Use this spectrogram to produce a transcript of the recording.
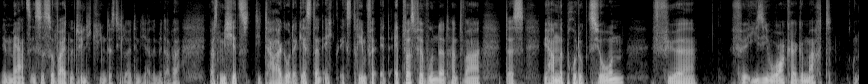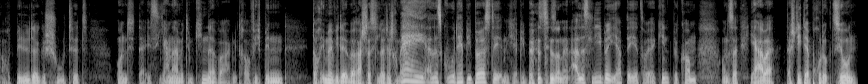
im März ist es soweit. Natürlich kriegen das die Leute nicht alle mit, aber was mich jetzt die Tage oder gestern echt extrem etwas verwundert hat, war, dass wir haben eine Produktion für, für Easy Walker gemacht und auch Bilder geshootet und da ist Jana mit dem Kinderwagen drauf. Ich bin doch immer wieder überrascht, dass die Leute schreiben, hey, alles gut, Happy Birthday. Nicht Happy Birthday, sondern alles Liebe, ihr habt ja jetzt euer Kind bekommen. Und sagt, ja, aber da steht ja Produktion.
